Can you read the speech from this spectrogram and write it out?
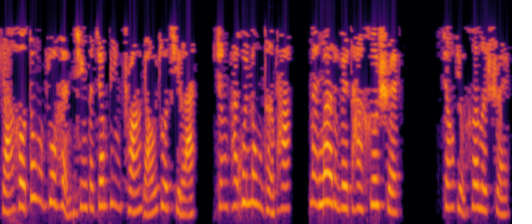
然后动作很轻的将病床摇坐起来，生怕会弄疼他，慢慢的喂他喝水。小九喝了水，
